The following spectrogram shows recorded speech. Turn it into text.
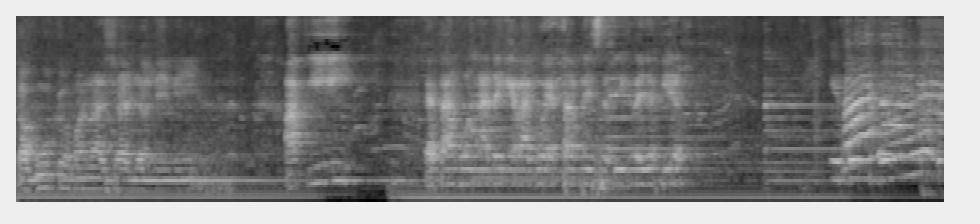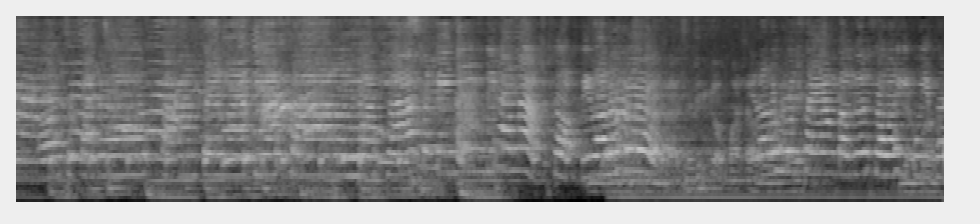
kamu ke mana saja Nini? Aki, eta mun ngadenge lagu eta beli sedih gereja. Ibu-ibu, eh, sepados pangantena biasa luasa peningin dihanap sok dilaluhur. Jadi ke mana? Dilaluhur sayang sawah ibu-ibu.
